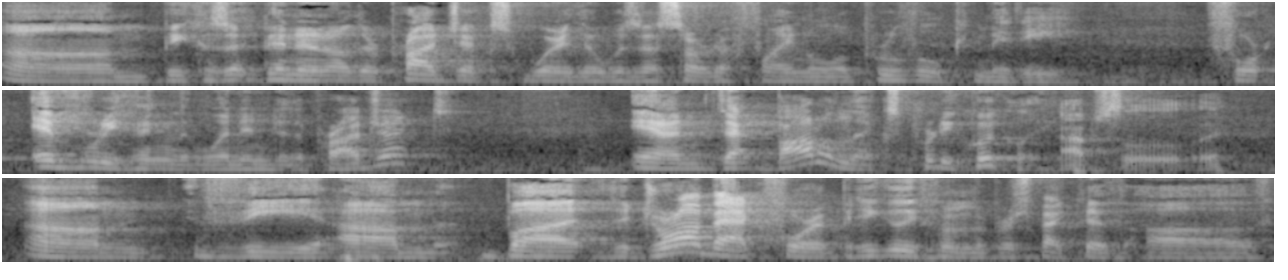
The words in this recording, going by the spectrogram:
um, because I've been in other projects where there was a sort of final approval committee for everything that went into the project, and that bottlenecks pretty quickly. Absolutely. Um, the um, but the drawback for it, particularly from the perspective of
